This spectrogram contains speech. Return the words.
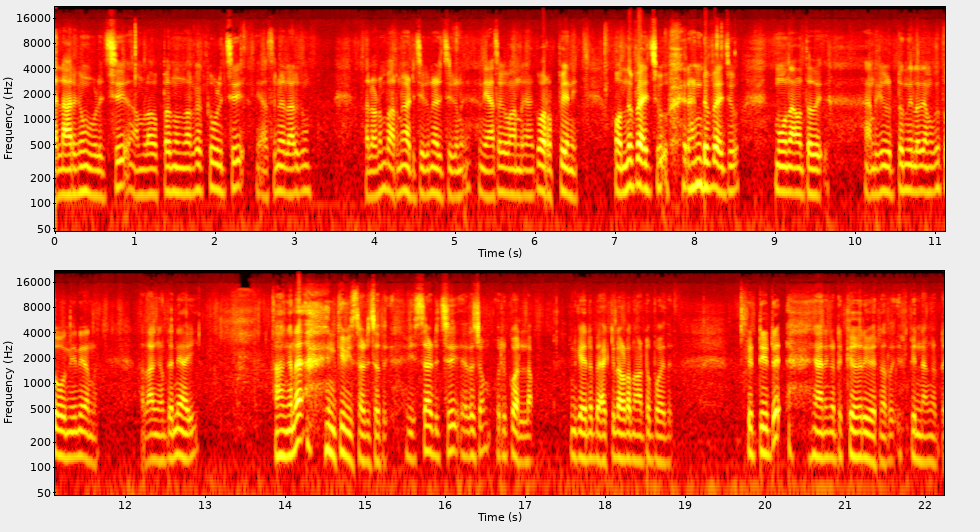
എല്ലാവർക്കും വിളിച്ച് നമ്മളൊപ്പം നിന്നവർക്കൊക്കെ വിളിച്ച് നിയാസിനും എല്ലാവർക്കും നല്ലോണം പറഞ്ഞ് അടിച്ചിക്കണ് അടിച്ചിക്കണ് നിയാസൊക്കെ പറഞ്ഞു ഞങ്ങൾക്ക് ഉറപ്പേനി. ഒന്ന് പേച്ചു രണ്ട് പേച്ചു മൂന്നാമത്തത്. എനിക്ക് കിട്ടുന്നില്ല നമുക്ക് തോന്നിയതാണ് അത് അങ്ങനെ തന്നെ ആയി. അങ്ങനെ എനിക്ക് വിസ അടിച്ചത്. വിസ അടിച്ച് ഏകദേശം ഒരു കൊല്ലം എനിക്ക് അതിന്റെ ബാക്കിൽ അവിടെ നാട്ടിൽ പോയത്. കിട്ടിയിട്ട് ഞാനിങ്ങോട്ട് കയറി വരുന്നത് പിന്നെ അങ്ങോട്ട്.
